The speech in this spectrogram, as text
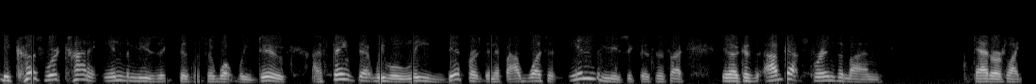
because we're kind of in the music business of what we do i think that we will lead different than if i wasn't in the music business i you know because i've got friends of mine that are like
